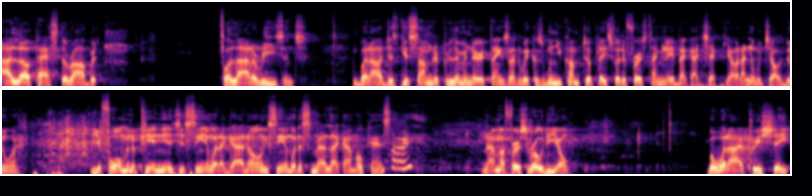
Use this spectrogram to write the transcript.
I love Pastor Robert for a lot of reasons. But I'll just get some of the preliminary things out of the way because when you come to a place for the first time, you know, everybody got to check y'all. I know what y'all doing. You're forming opinions, you're seeing what I got on, you're seeing what it smell like. I'm okay, it's all right. Not my first rodeo. But what I appreciate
